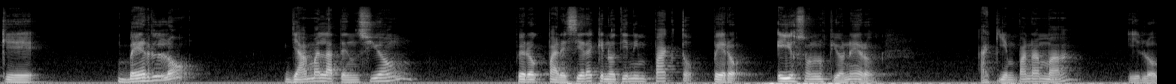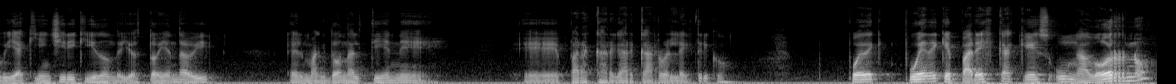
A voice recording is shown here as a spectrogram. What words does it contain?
que verlo llama la atención, pero pareciera que no tiene impacto, pero ellos son los pioneros. Aquí en Panamá, y lo vi aquí en Chiriquí, donde yo estoy en David, el McDonald's tiene eh, para cargar carro eléctrico. Puede, puede que parezca que es un adorno,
